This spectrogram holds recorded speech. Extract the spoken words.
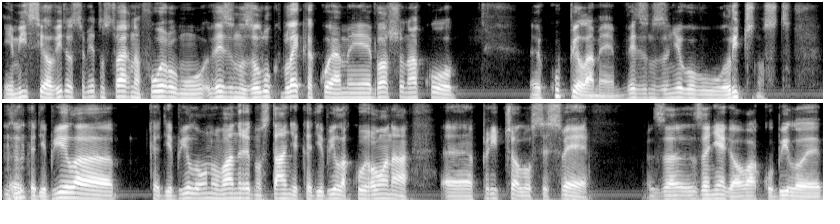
emisije, ali vidio sam jednu stvar na forumu vezano za Luke Blacka koja me je baš onako e, kupila me, vezano za njegovu ličnost. Mm -hmm. Kad je bila kad je bilo ono vanredno stanje, kad je bila korona, e, pričalo se sve za, za njega ovako bilo je,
